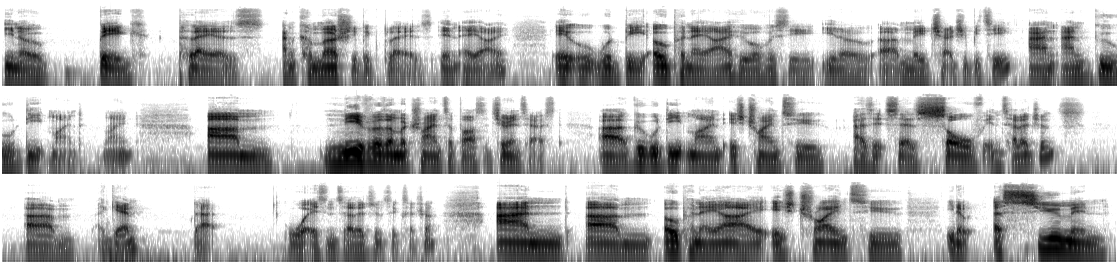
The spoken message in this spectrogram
you know, big players and commercially big players in AI, it would be OpenAI, who obviously you know uh, made ChatGPT, and and Google DeepMind, right? Um, neither of them are trying to pass the Turing test. Uh, Google DeepMind is trying to, as it says, solve intelligence. Um, again, that what is intelligence, etc. And um, OpenAI is trying to, you know, assuming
